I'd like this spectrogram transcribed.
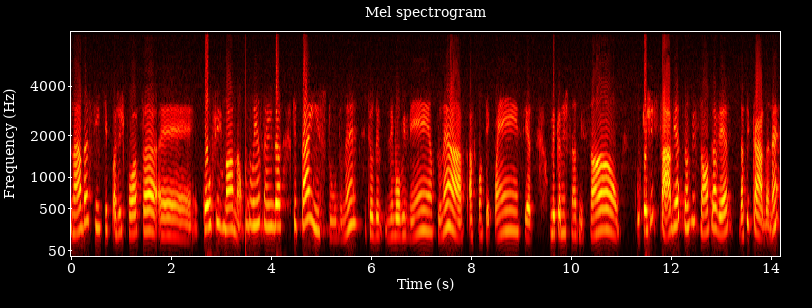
nada assim que a gente possa é, confirmar, não. A doença ainda que está em estudo, né? Seu desenvolvimento, né? As, as consequências, o mecanismo de transmissão, o que a gente sabe é a transmissão através da picada, né?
